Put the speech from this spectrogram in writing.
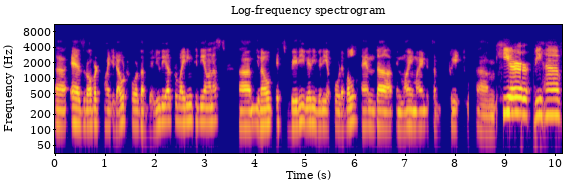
uh, as Robert pointed out, for the value they are providing, to be honest. Um, you know, it's very, very, very affordable. And uh, in my mind, it's a great tool. Um, here we have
